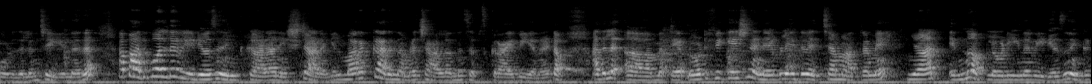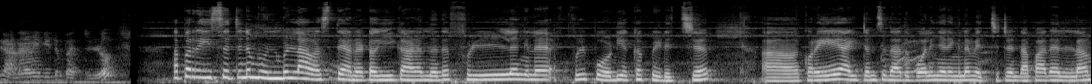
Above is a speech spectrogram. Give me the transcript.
കൂടുതലും ചെയ്യുന്നത്. അപ്പോൾ അതുപോലത്തെ വീഡിയോസ് നിങ്ങൾക്ക് കാണാൻ ഇഷ്ടമാണെങ്കിൽ മറക്കാതെ നമ്മുടെ ചാനൽ ഒന്ന് സബ്സ്ക്രൈബ് ചെയ്യണം കേട്ടോ. അതിൽ മറ്റേ നോട്ടിഫിക്കേഷൻ എനേബിൾ ചെയ്ത് വെച്ചാൽ മാത്രമേ ഞാൻ എന്നും അപ്ലോഡ് ചെയ്യുന്ന വീഡിയോസ് നിങ്ങൾക്ക് കാണാൻ വേണ്ടിയിട്ട് പറ്റുള്ളൂ. അപ്പോൾ റീസെറ്റിന് മുൻപുള്ള അവസ്ഥയാണ് കേട്ടോ ഈ കാണുന്നത്. ഫുള്ള് ഇങ്ങനെ ഫുൾ പൊടിയൊക്കെ പിടിച്ച് കുറേ ഐറ്റംസ് ഇത് അതുപോലെ ഞാൻ ഇങ്ങനെ വെച്ചിട്ടുണ്ട്. അപ്പോൾ അതെല്ലാം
